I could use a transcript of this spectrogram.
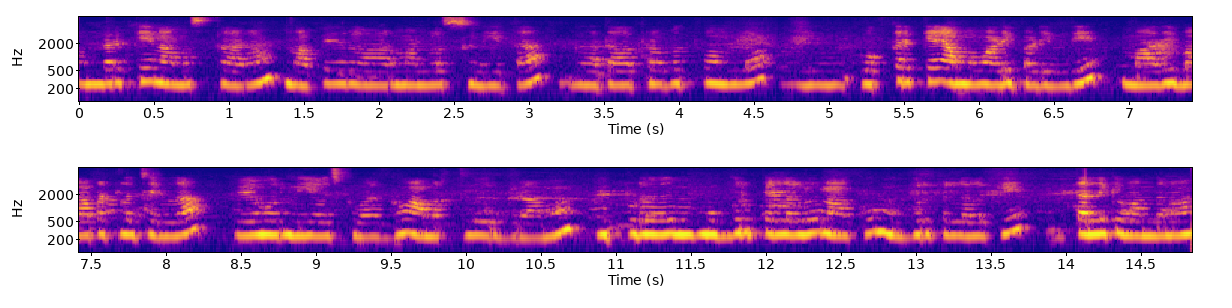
అందరికీ నమస్కారం. నా పేరు ఆర్మన్ల సునీత. గత ప్రభుత్వంలో ఒక్కరికే అమ్మఒడి పడింది. మాది బాపట్ల జిల్లా వేమూరు నియోజకవర్గం అమర్తలూరు గ్రామం. ఇప్పుడు ముగ్గురు పిల్లలు నాకు ముగ్గురు పిల్లలకి తల్లికి వందనం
